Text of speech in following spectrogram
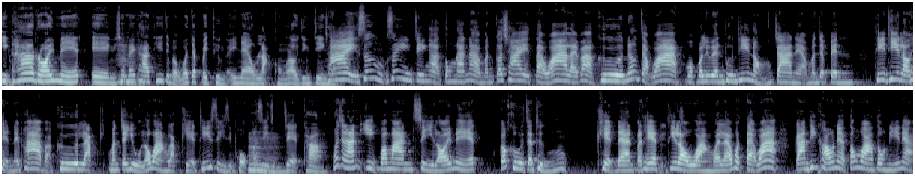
อีก 500 เมตรเองใช่ไหมอืมคะ ที่จะแบบว่าจะไปถึงไอแนวหลักของเราจริงๆอะใช่ ซึ่งซึ่งจริง ๆอะตรงนั้นอะมันก็ใช่แต่ว่าอะไรป่ะ คือเนื่องจากว่าบริเวณพื้นที่หนองจานเนี่ยมันจะเป็นที่ที่เราเห็นในภาพอะคือหลักมันจะอยู่ระหว่างหลักเขตที่ 46 กับอืม47 ค่ะ เพราะฉะนั้นอีกประมาณ 400 เมตรก็คือจะถึง เขตแดนประเทศที่เราวางไว้แล้วแต่ว่าการที่เขาเนี่ยต้องวางตรงนี้เนี่ย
